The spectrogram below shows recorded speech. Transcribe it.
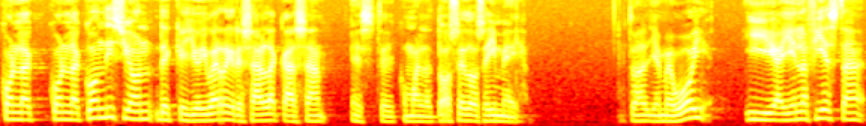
con la, con la condición de que yo iba a regresar a la casa este, como a las 12, 12 y media. Entonces ya me voy y ahí en la fiesta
